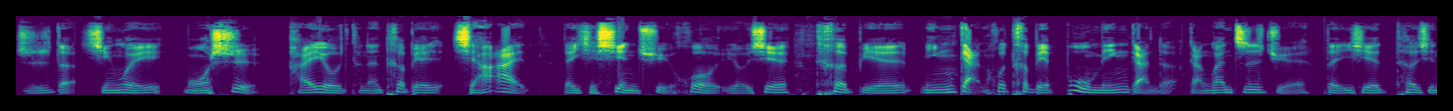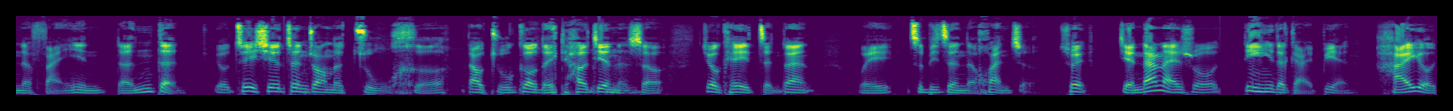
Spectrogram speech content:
执的行为。模式，还有可能特别狭隘的一些兴趣，或有一些特别敏感或特别不敏感的感官知觉的一些特性的反应等等，有这些症状的组合到足够的条件的时候，就可以诊断为自闭症的患者。所以，简单来说，定义的改变，还有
